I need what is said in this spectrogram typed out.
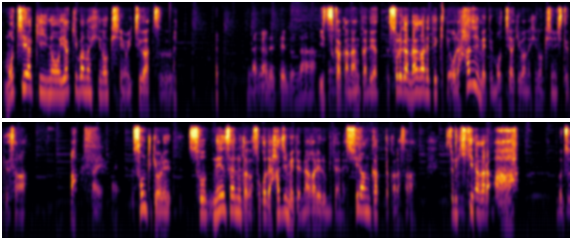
餅焼きの焼き場の日の寄進を1月流れてるな。5日かなんかでやって、それが流れてきて、俺初めて餅焼き場の日の寄進しててさ、はいはい。その時俺、そ年祭の歌がそこで初めて流れるみたいな知らんかったからさ、それ聞きながら、ああ、ず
